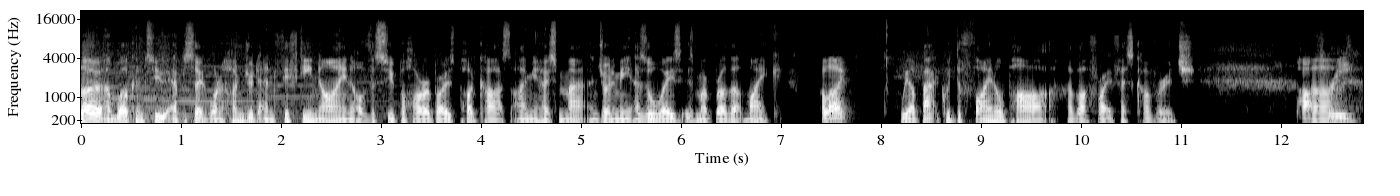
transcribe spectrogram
Hello and welcome to episode 159 of the Super Horror Bros podcast. I'm your host Matt, and joining me as always is my brother Mike. Hello. We are back with the final part of our Fright Fest coverage. Part Ah. three,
